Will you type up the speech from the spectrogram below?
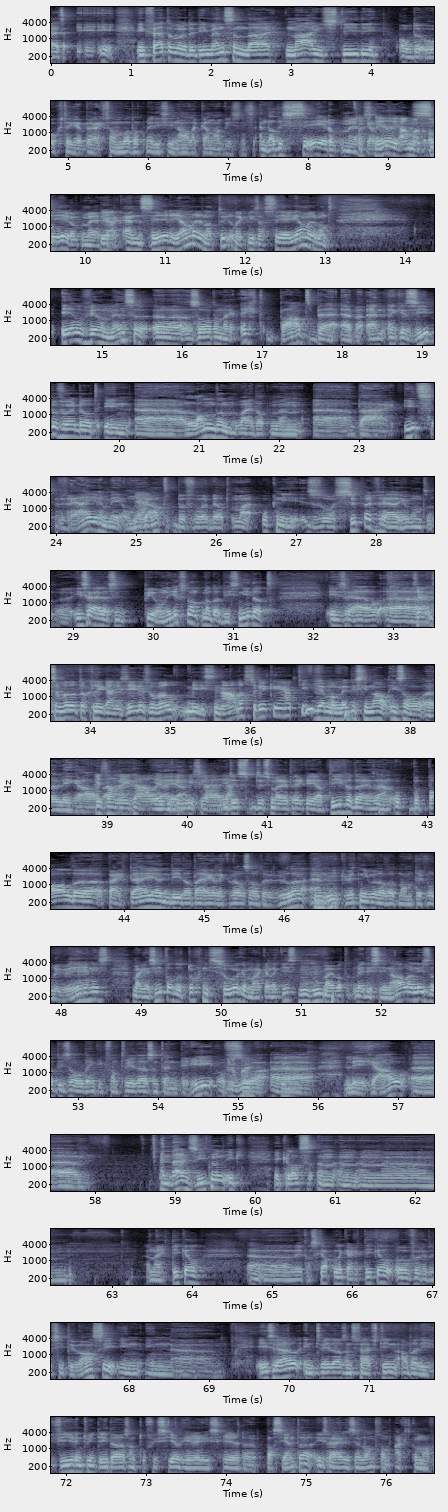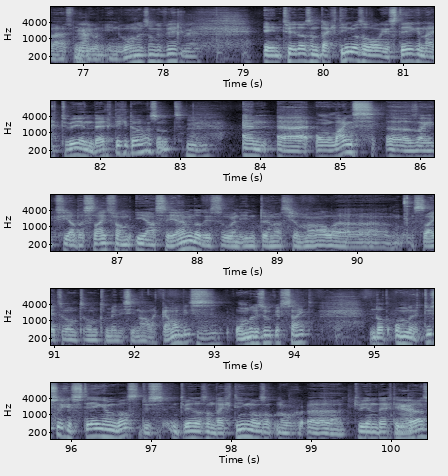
In feite worden die mensen daar na hun studie op de hoogte gebracht van wat dat medicinale cannabis is. En dat is zeer opmerkelijk. Dat is heel jammer. Zeer opmerkelijk. En zeer jammer natuurlijk is dat zeer jammer, want heel veel mensen uh, zouden er echt baat bij hebben. En, en je ziet bijvoorbeeld in uh, landen waar dat men uh, daar iets vrijer mee omgaat, bijvoorbeeld, maar ook niet zo super vrij, want Israël is een pioniersland, maar dat is niet dat Israël. Uh, ze, ze, willen toch legaliseren, zowel medicinaal als recreatief? Ja, maar medicinaal is al uh, legaal. Is al legaal in, in, Israël, ja. Dus, dus maar het recreatieve, daar zijn ook bepaalde partijen die dat eigenlijk wel zouden willen. En mm -hmm. ik weet niet hoe dat het aan het evolueren is. Maar je ziet dat het toch niet zo gemakkelijk is. Mm -hmm. Maar wat het medicinale is, dat is al denk ik van 2003 of oh, zo uh, ja. legaal. en daar ziet men, ik, ik las een, een, een, uh, een artikel, uh, een wetenschappelijk artikel over de situatie in, in uh, Israël. In 2015 hadden die 24.000 officieel geregistreerde patiënten. Israël is een land van 8,5 miljoen ja. inwoners ongeveer. Ja. In 2018 was het al gestegen naar 32.000. Mm -hmm. En uh, onlangs uh, zag ik via de site van IACM, dat is zo'n internationale uh, site rond, rond medicinale cannabis, mm -hmm. onderzoekerssite, dat ondertussen gestegen was. Dus in 2018 was het nog 32.000, ja.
